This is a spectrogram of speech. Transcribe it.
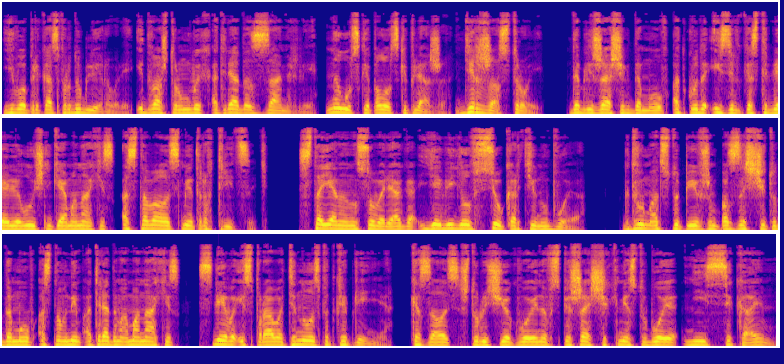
Его приказ продублировали, и два штурмовых отряда замерли на узкой полоске пляжа, держа строй. До ближайших домов, откуда изредка стреляли лучники Амонахис, оставалось метров тридцать. Стоя на носу варяга, я видел всю картину боя. К двум отступившим под защиту домов основным отрядам Амонахис слева и справа тянулось подкрепление. Казалось, что ручеек воинов, спешащих к месту боя, неиссякаем.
